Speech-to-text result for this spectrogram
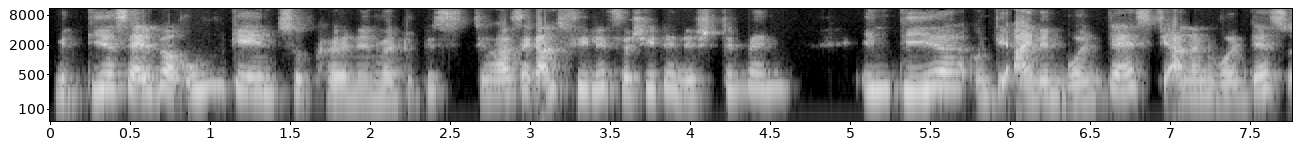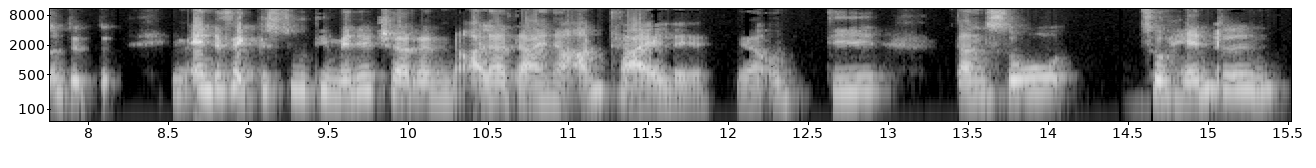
mit dir selber umgehen zu können, weil du bist, du hast ja ganz viele verschiedene Stimmen in dir und die einen wollen das, die anderen wollen das und im Endeffekt bist du die Managerin aller deiner Anteile, ja, und die dann so zu handeln,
